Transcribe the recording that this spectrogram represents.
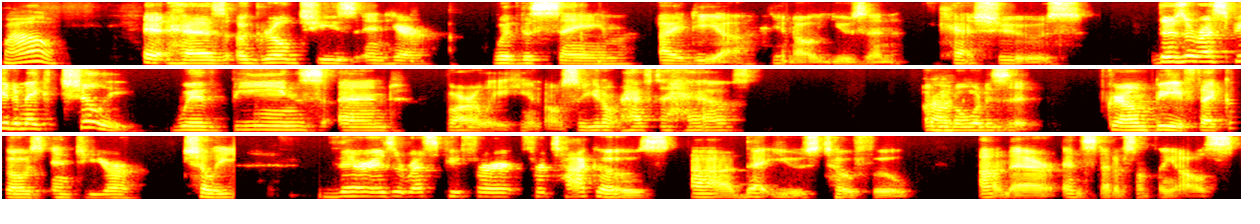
Wow. It has a grilled cheese in here with the same idea, you know, using cashews. There's a recipe to make chili with beans and barley, you know, so you don't have to have, I don't know, what is it? Ground beef that goes into your chili. There is a recipe for for tacos uh, that use tofu on there instead of something else.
